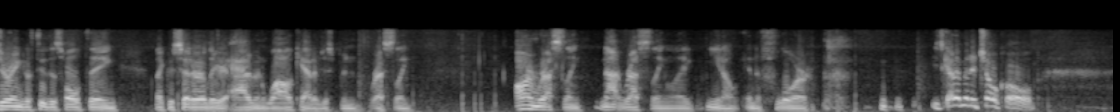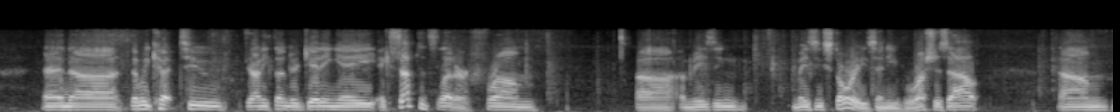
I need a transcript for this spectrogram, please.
during through this whole thing, like we said earlier, Adam and Wildcat have just been wrestling, arm wrestling, not wrestling like you know in the floor. He's got him in a chokehold. And uh, then we cut to Johnny Thunder getting a acceptance letter from uh, amazing, amazing stories, and he rushes out um,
